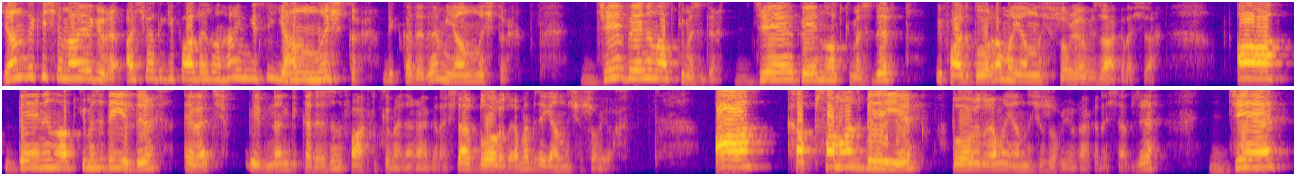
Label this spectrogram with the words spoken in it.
Yandaki şemaya göre aşağıdaki ifadelerin hangisi yanlıştır? Dikkat edelim yanlıştır. C B'nin alt kümesidir. C B'nin alt kümesidir. İfade doğru ama yanlış soruyor bize arkadaşlar. A B'nin alt kümesi değildir. Evet birbirinden dikkat ederseniz farklı kümeler arkadaşlar. Doğrudur ama bize yanlışı soruyor. A kapsamaz B'yi doğrudur ama yanlışı soruyor arkadaşlar bize. C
